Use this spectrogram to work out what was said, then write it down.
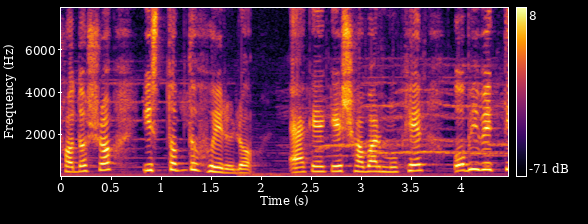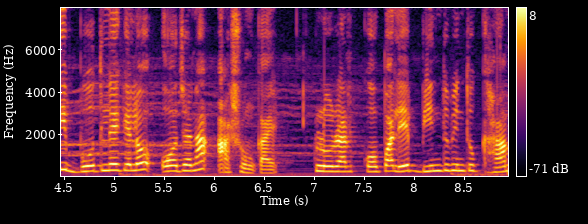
সদস্য স্তব্ধ হয়ে রইল। একে একে সবার মুখের অভিব্যক্তি বদলে গেল অজানা আশঙ্কায়। ক্লোরার কপালে বিন্দু বিন্দু ঘাম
